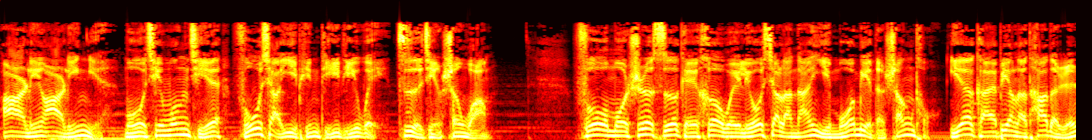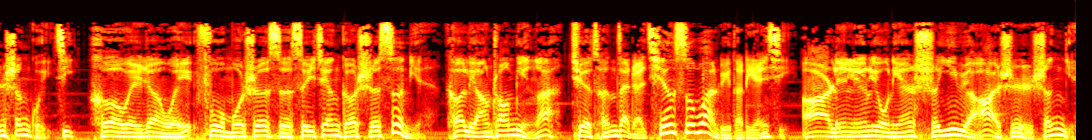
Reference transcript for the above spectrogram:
二零二零年，母亲翁杰服下一瓶敌敌畏，自尽身亡。父母之死给贺伟留下了难以磨灭的伤痛，也改变了他的人生轨迹。贺伟认为，父母之死虽间隔十四年，可两桩命案却存在着千丝万缕的联系。二零零六年十一月二十日深夜，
